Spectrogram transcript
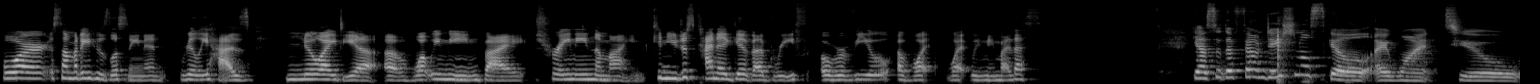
for somebody who's listening and really has no idea of what we mean by training the mind, can you just kind of give a brief overview of what what we mean by this? Yeah, so the foundational skill I want to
